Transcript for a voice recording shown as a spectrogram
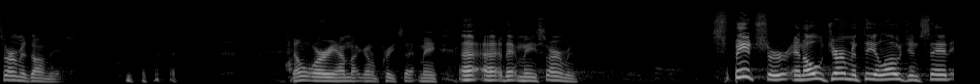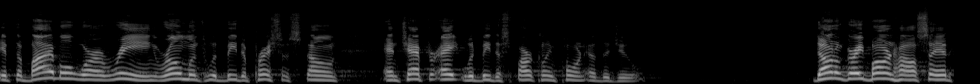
sermons on this. Don't worry, I'm not going to preach that many, uh, uh, that many sermons. Spencer, an old German theologian, said if the Bible were a ring, Romans would be the precious stone, and chapter 8 would be the sparkling point of the jewel. Donald Grey Barnhouse said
